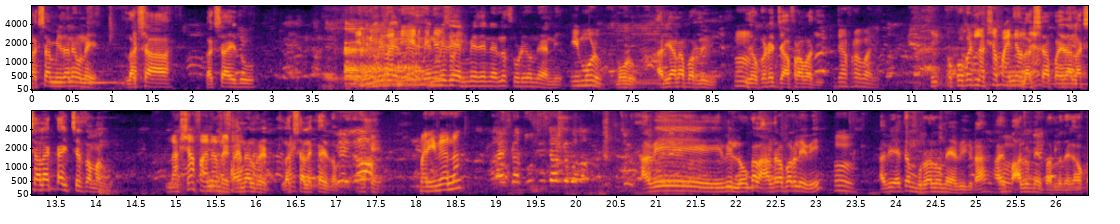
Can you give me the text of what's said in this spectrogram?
లక్ష మీదనే ఉన్నాయి. లక్ష లక్ష ఐదు. ఎనిమిది ఎనిమిది నెలలు సుడి ఉన్నాయి అన్ని. ఈ మూడు? మూడు. హర్యానా బర్రెలు ఇవి. ఇది ఒకటి జాఫరాబాద్. జాఫరాబాద్. ఒక్కొక్కటి లక్ష పైన లక్ష పైన లక్ష లెక్క ఇచ్చేస్తాం మనం. లక్ష ఫైనల్ రేట్. Final rate. లక్ష లెక్క ఇద్దాం. ఓకే. మరి ఇవి అన్న? అవి ఇవి లోకల్ ఆంధ్ర బర్రెలు ఇవి. అవి అయితే ముర్రలు ఉన్నాయి అవి ఇక్కడ. అవి పాలు ఉన్నాయి బర్రెల దగ్గర. ఒక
